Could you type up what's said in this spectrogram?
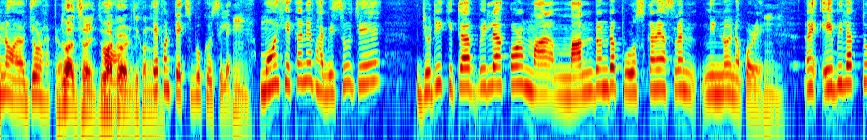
নহয় যোৰহাটৰ। যিখন- সেইখন টেক্সট বুক হৈছিলে মই সেইকাৰণে ভাবিছোঁ যে যদি কিতাপবিলাকৰ মানদণ্ড পুৰস্কাৰে আচলতে নিৰ্ণয় নকৰে এইবিলাকতো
